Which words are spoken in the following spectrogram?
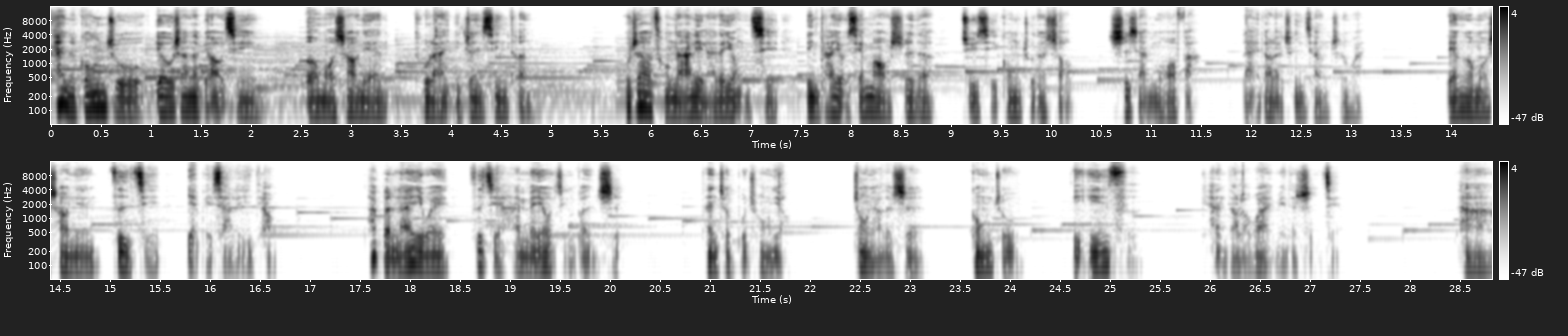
看着公主忧伤的表情，恶魔少年突然一阵心疼，不知道从哪里来的勇气，令他有些冒失的举起公主的手，施展魔法，来到了城墙之外。连恶魔少年自己也被吓了一跳，他本来以为自己还没有这个本事，但这不重要，重要的是，公主第一次看到了外面的世界，她。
